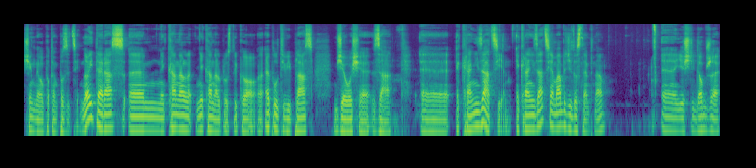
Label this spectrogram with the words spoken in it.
sięgnęło po tę pozycję. No i teraz kanal, nie Kanal Plus, tylko Apple TV Plus wzięło się za e, ekranizację. Ekranizacja ma być dostępna, jeśli dobrze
